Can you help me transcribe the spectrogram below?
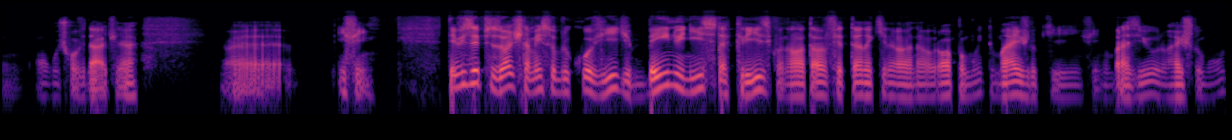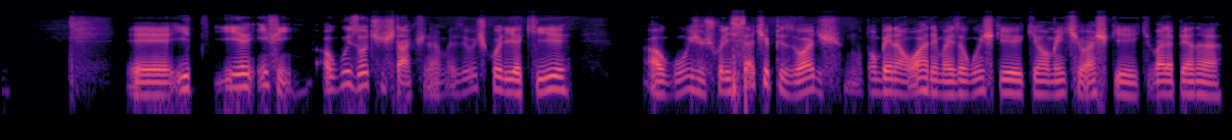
com, alguns convidados, né? É, enfim. Teve os episódios também sobre o Covid, bem no início da crise, quando ela estava afetando aqui na, na, Europa muito mais do que, enfim, no Brasil, no resto do mundo. É, e, e, enfim, alguns outros destaques, né? Mas eu escolhi aqui alguns, eu escolhi sete episódios, não estão bem na ordem, mas alguns que, que realmente eu acho que, que vale a pena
